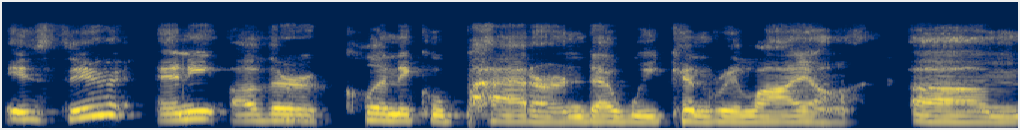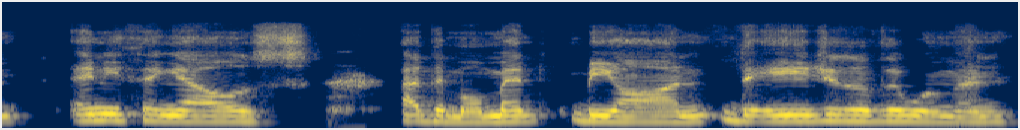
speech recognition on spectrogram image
Is there any other clinical pattern that we can rely on? Um, anything else at the moment beyond the ages of the women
